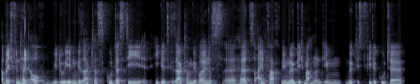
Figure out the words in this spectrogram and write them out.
Aber ich finde halt auch, wie du eben gesagt hast, gut, dass die Eagles gesagt haben, wir wollen es äh, Hurts so einfach wie möglich machen und ihm möglichst viele gute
